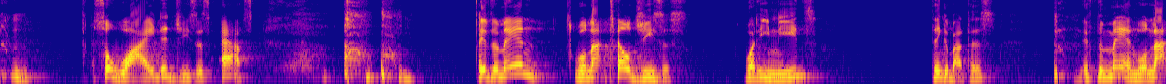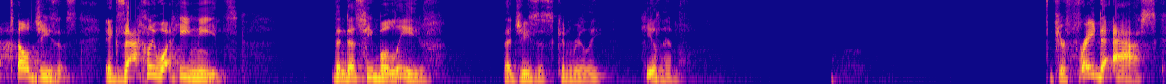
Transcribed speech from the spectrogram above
so, why did Jesus ask? If the man will not tell Jesus what he needs, think about this. If the man will not tell Jesus exactly what he needs, then does he believe that Jesus can really heal him? If you're afraid to ask,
